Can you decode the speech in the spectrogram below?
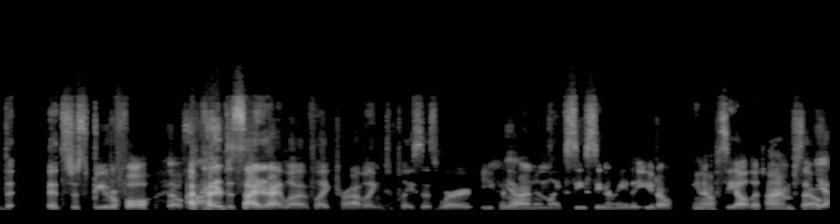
the, it's just beautiful So i've kind of decided i love like traveling to places where you can Yeah. run and like see scenery that you don't you know see all the time so Yeah.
